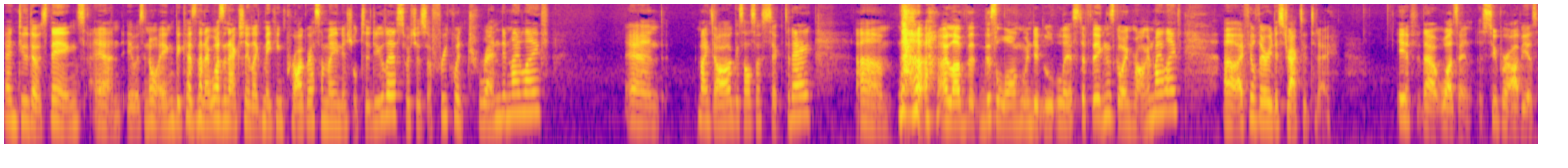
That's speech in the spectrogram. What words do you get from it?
and do those things and it was annoying because then I wasn't actually like making progress on my initial to-do list, which is a frequent trend in my life. And my dog is also sick today um, I love that this long-winded list of things going wrong in my life. Uh, I feel very distracted today. If that wasn't super obvious.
